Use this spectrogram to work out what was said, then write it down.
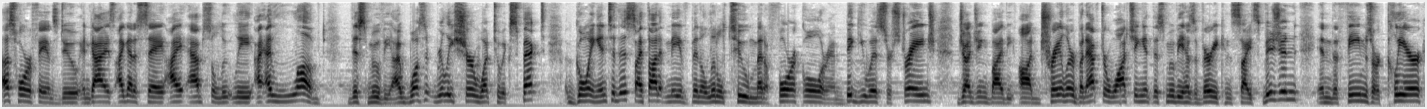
us horror fans do. And guys, I gotta say, I absolutely, I, I loved this movie. I wasn't really sure what to expect going into this. I thought it may have been a little too metaphorical or ambiguous or strange, judging by the odd trailer, but after watching it, this movie has a very concise vision and the themes are clear.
